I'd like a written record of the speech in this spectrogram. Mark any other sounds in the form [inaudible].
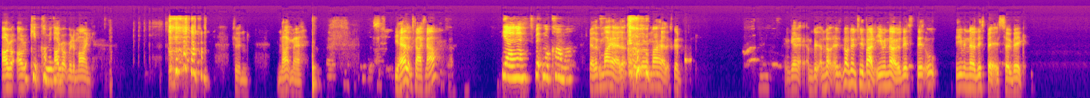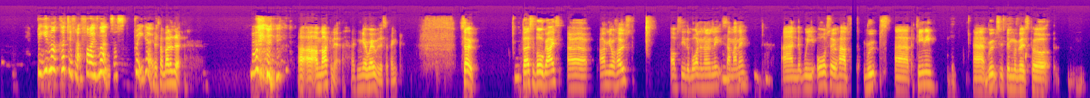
I got, I, keep coming I got rid of mine. [laughs] It's a nightmare. Your hair looks nice now. yeah, I know. It's a bit more calmer. Yeah, look at my hair. Look, look, look at my hair. Looks good. I'm, getting, I'm, I'm not. It's not doing too bad. Even though this, this, oh, even though this bit is so big, But you've not cut it for like five months. That's pretty good. it's not bad, is it? [laughs] No. I, I, I'm liking it. I can get away with this, I think. So, first of all, guys, uh, I'm your host, obviously the one and only Sam Mane, and we also have Roops uh, Patini. Uh, Roops has been with us for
